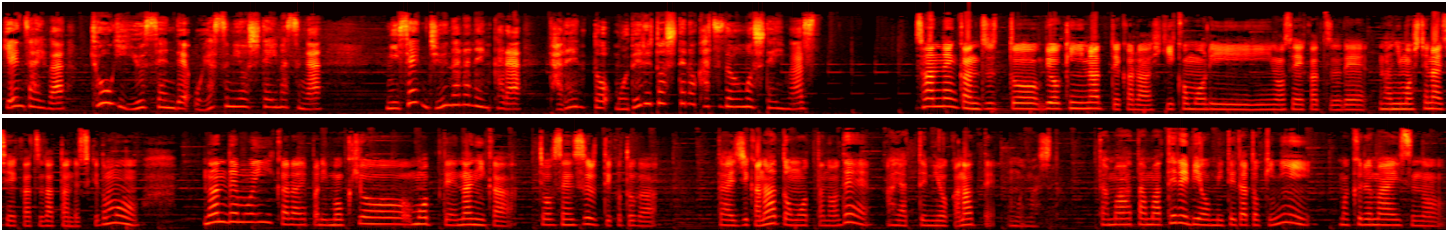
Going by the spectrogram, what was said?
現在は競技優先でお休みをしていますが、2017年からタレント、モデルとしての活動もしています。3年間ずっと病気になってから引きこもりの生活で何もしてない生活だったんですけども、何でもいいからやっぱり目標を持って何か挑戦するってことが大事かなと思ったので、あ、やってみようかなって思いました。たまたまテレビを見てた時に、まあ、車椅子の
